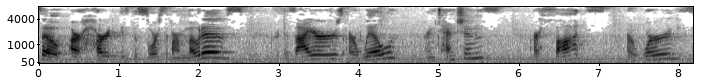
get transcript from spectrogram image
So our heart is the source of our motives, our desires, our will, our intentions, our thoughts, our words,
